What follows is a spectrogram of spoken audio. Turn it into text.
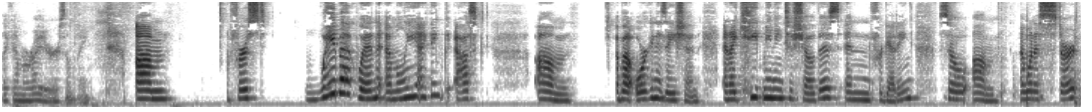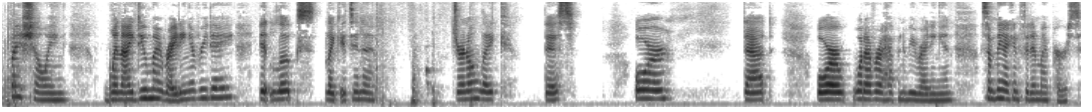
like I'm a writer or something. Um, first, way back when Emily, I think, asked um about organization and I keep meaning to show this and forgetting. So um, I want to start by showing when I do my writing every day, it looks like it's in a journal like this or that or whatever I happen to be writing in. Something I can fit in my purse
